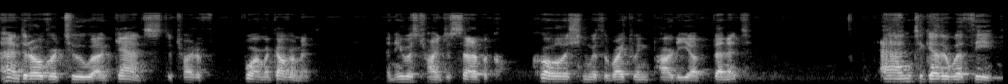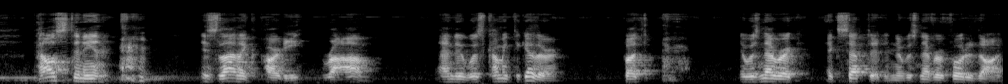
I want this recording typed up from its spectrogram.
handed over to uh, Gantz to try to form a government. And he was trying to set up a coalition with the right-wing party of Bennett and together with the Palestinian Islamic Party, Ra'am. And it was coming together, but it was never accepted and it was never voted on.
